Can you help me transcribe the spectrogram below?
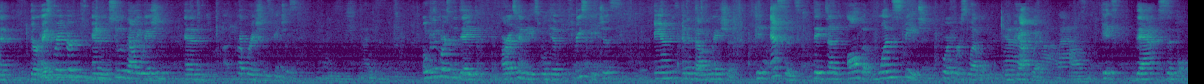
and their icebreaker and then two evaluation and uh, preparation speeches. Over the course of the day, our attendees will give three speeches and an evaluation. In essence, they've done all but one speech for a first level in Pathway. It's that simple.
